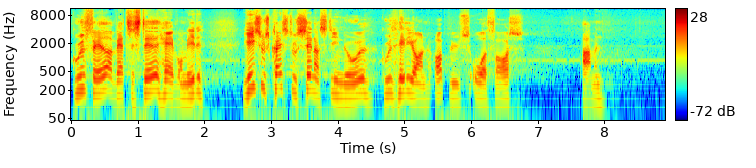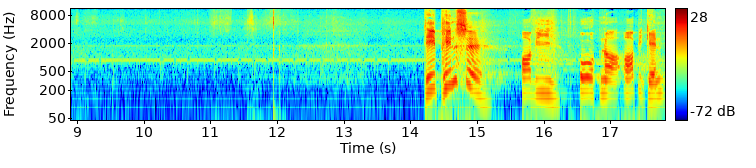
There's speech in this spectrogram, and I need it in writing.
Gud Fader, vær til stede her i vores midte. Jesus Kristus sender os din nåde. Gud Helligånd, oplys ordet for os. Amen. Det er pinse, og vi åbner op igen.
